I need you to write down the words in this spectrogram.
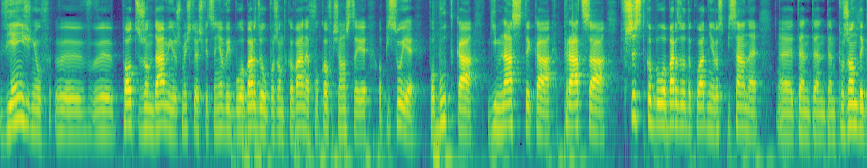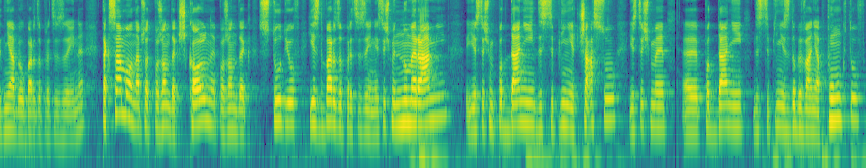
więźniów y, pod rządami już myśli oświeceniowej było bardzo uporządkowane, Foucault w książce je opisuje, pobudka, gimnastyka, praca, wszystko było bardzo dokładnie rozpisane, e, ten, ten, ten porządek dnia był bardzo precyzyjny. Tak samo na przykład porządek szkolny, porządek studiów jest bardzo precyzyjny. Jesteśmy numerami, jesteśmy poddani dyscyplinie czasu, jesteśmy e, poddani dyscyplinie zdobywania punktów.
